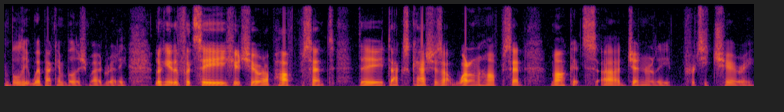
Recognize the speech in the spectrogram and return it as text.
we're back in bullish mode really. Looking at the FTSE, future up half percent. The DAX cash is up one and a half percent. Markets are generally pretty cheery.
